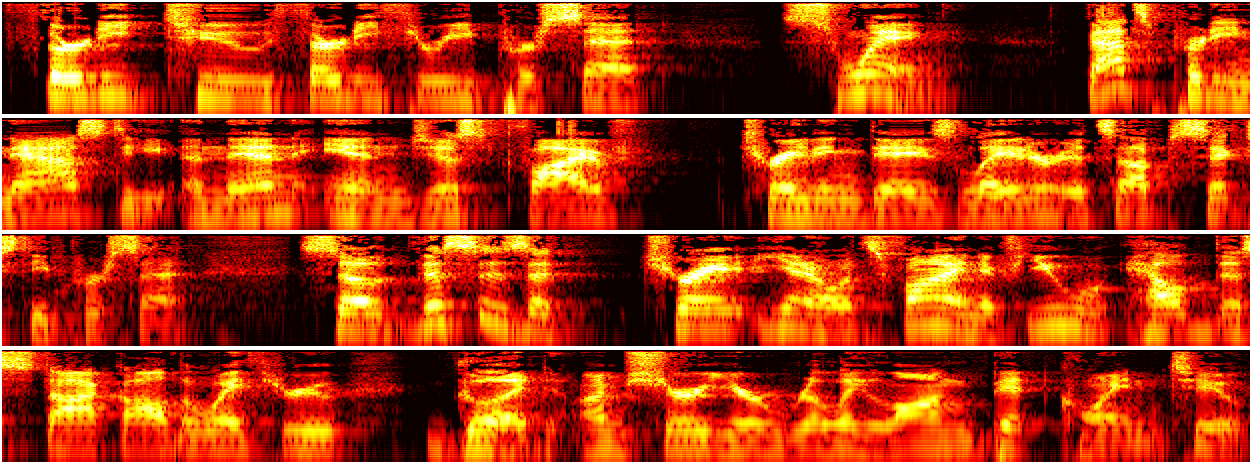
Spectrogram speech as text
32, 33% swing. That's pretty nasty. And then in just five trading days later, it's up 60%. So this is a trade, you know, it's fine. If you held this stock all the way through, good. I'm sure you're really long Bitcoin too.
